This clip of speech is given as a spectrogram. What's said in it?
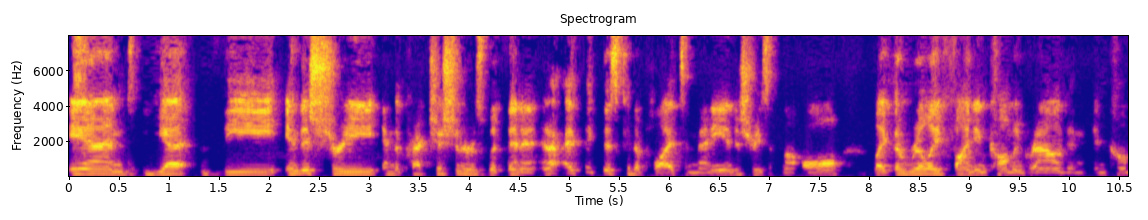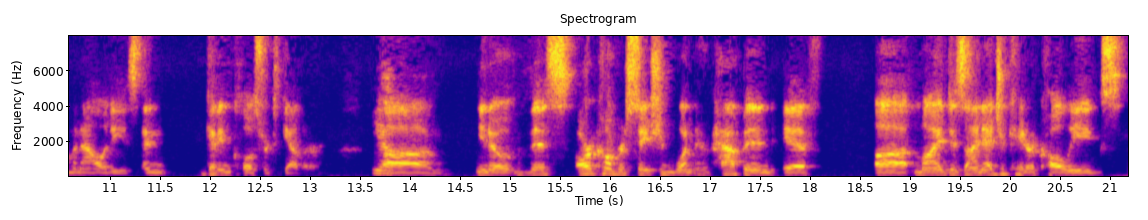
and yet the industry and the practitioners within it, and I, I think this could apply to many industries, if not all. Like they're really finding common ground and, and commonalities and getting closer together yeah. um, you know this our conversation wouldn't have happened if uh, my design educator colleagues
